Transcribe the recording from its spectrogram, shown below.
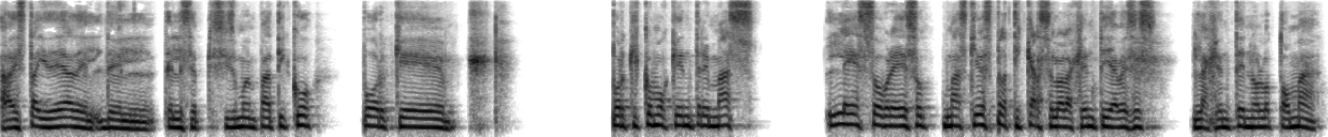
a esta idea del, del, del escepticismo empático, porque, porque como que entre más lees sobre eso, más quieres platicárselo a la gente y a veces la gente no lo toma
